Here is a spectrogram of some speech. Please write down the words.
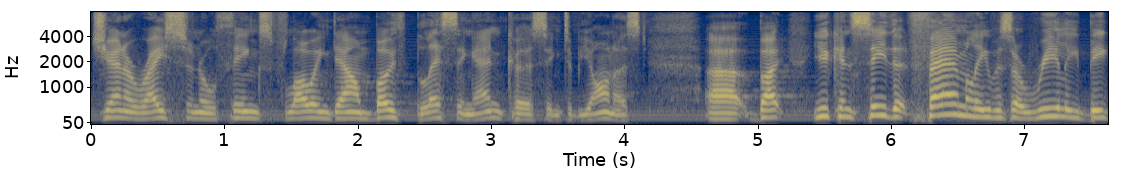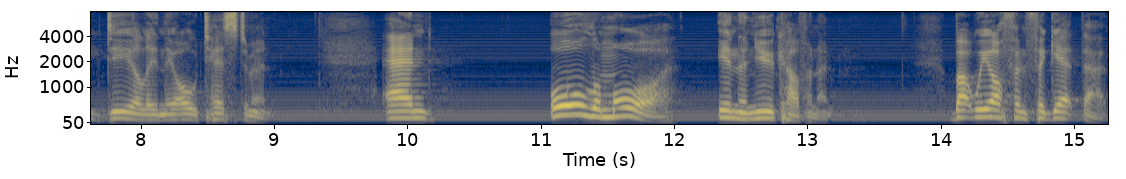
generational things flowing down, both blessing and cursing, to be honest. Uh, but you can see that family was a really big deal in the Old Testament. And all the more in the New Covenant. But we often forget that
